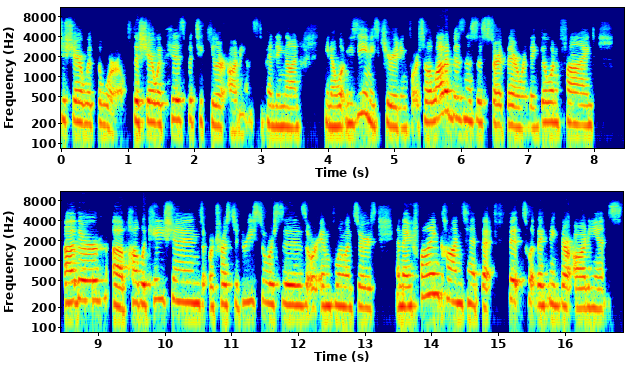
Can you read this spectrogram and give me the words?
to share with the world, to share with his particular audience, depending on you know what museum he's curating for. So a lot of businesses start there where they go and find other uh, publications or trusted resources or influencers, and they find content that fits what they think their audience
